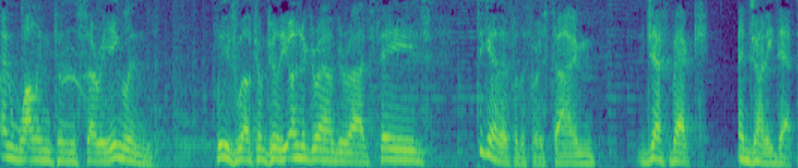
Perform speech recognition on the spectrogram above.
and Wallington, Surrey, England. Please welcome to the Underground Garage stage, together for the first time, Jeff Beck and Johnny Depp.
